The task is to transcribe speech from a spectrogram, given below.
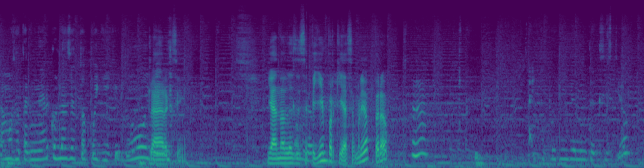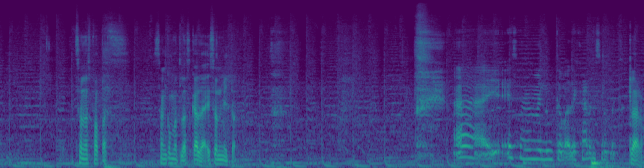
Vamos a terminar con las de Topo y Gillo. Muy Claro bien. que sí. Ya no les de cepillín porque ya se murió, pero Ay, Topo y Gillo nunca existió. son los papás. Son como Tlaxcala y son mito. Ay, ese meme nunca va a dejar de ser bueno. Claro.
